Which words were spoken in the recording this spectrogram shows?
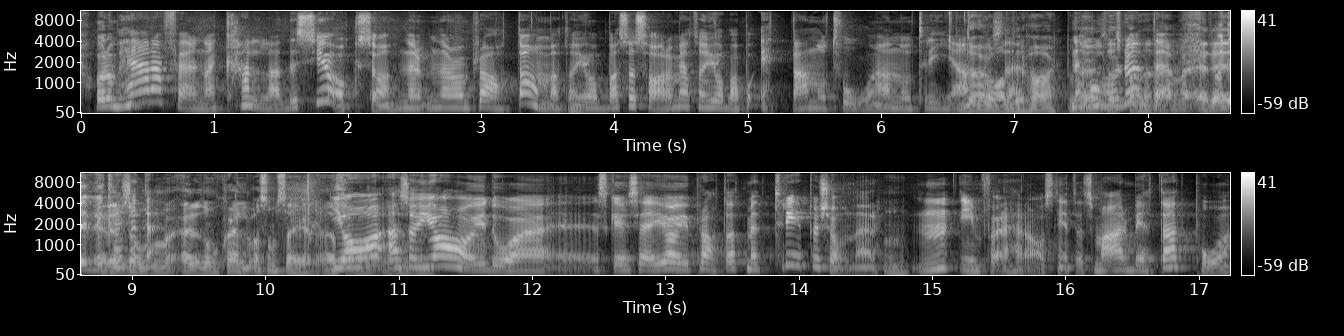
Och de här affärerna kallades ju också, när, när de pratade om att de jobbar så sa de att de jobbar på ettan och tvåan och trean. Det har jag aldrig hört. Nej, är har du inte? Nej, Är det, är, det kanske de, är det de själva som säger det? Ja, Alltså, alltså jag har ju då, eh, ska jag säga, jag har ju pratat med tre personer mm, inför det här avsnittet som har arbetat på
